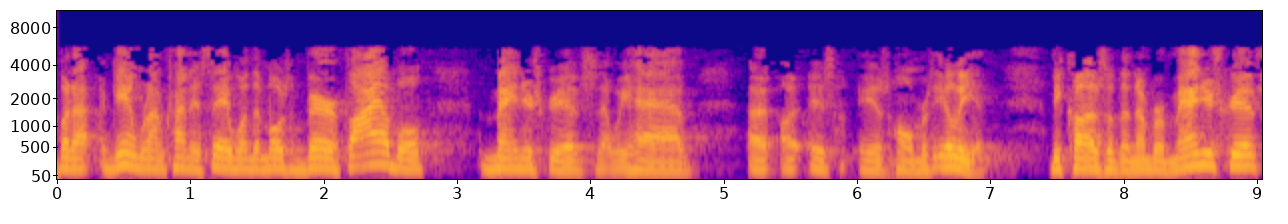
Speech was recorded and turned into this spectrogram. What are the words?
but uh, again, what I'm trying to say, one of the most verifiable manuscripts that we have uh, uh, is, is Homer's Iliad, because of the number of manuscripts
